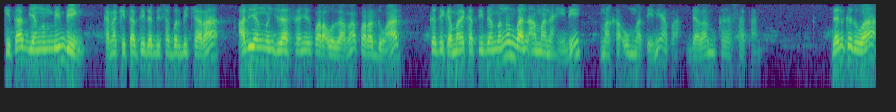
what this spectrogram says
kitab yang membimbing. Karena kitab tidak bisa berbicara, ada yang menjelaskannya para ulama, para duat. Ketika mereka tidak mengemban amanah ini, maka umat ini apa? Dalam kesesatan. Dan kedua,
